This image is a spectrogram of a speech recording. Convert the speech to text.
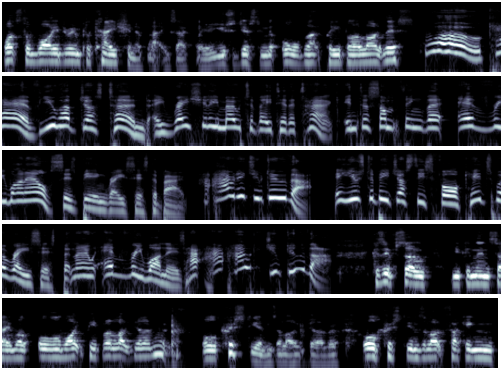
What's the wider implication of that exactly? Are you suggesting that all black people are like this? Whoa, Kev, you have just turned a racially motivated attack into something that everyone else is being racist about. H how did you do that? It used to be just these four kids were racist, but now everyone is. How, how, how did you do that? Because if so, you can then say, well, all white people are like Dylann Roof. All Christians are like Dylann Roof. All Christians are like fucking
